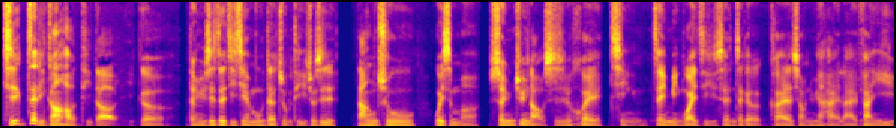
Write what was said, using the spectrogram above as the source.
其实这里刚好提到一个，等于是这集节目的主题，就是当初为什么沈云俊老师会请这一名外籍生这个可爱的小女孩来翻译，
